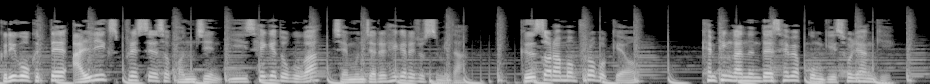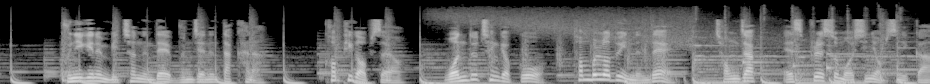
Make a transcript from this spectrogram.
그리고 그때 알리익스프레스에서 건진 이 세 개 도구가 제 문제를 해결해줬습니다. 그 썰 한번 풀어볼게요. 캠핑 갔는데 새벽 공기, 솔향기. 분위기는 미쳤는데 문제는 딱 하나. 커피가 없어요. 원두 챙겼고 텀블러도 있는데 정작 에스프레소 머신이 없으니까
